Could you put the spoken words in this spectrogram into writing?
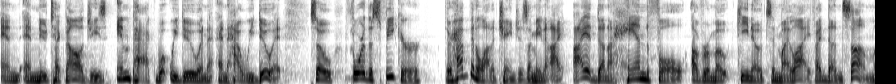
and, and new technologies impact what we do and, and how we do it? So for the speaker, there have been a lot of changes. I mean, I, I had done a handful of remote keynotes in my life. I'd done some,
